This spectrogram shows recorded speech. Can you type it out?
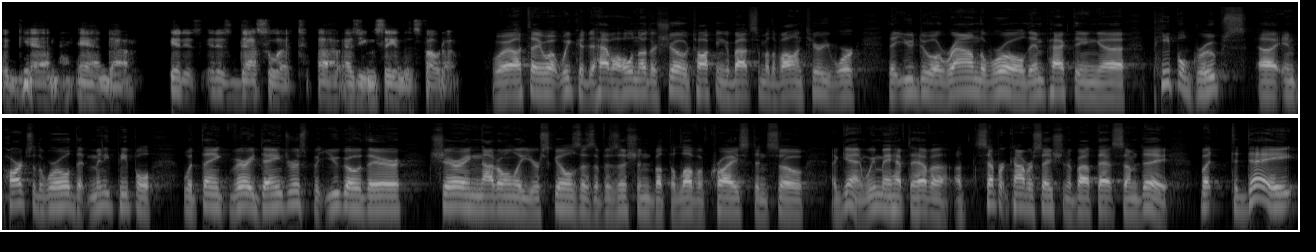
again. And uh, it is it is desolate, uh, as you can see in this photo. Well, I'll tell you what, we could have a whole nother show talking about some of the volunteer work that you do around the world, impacting uh, people groups uh, in parts of the world that many people would think very dangerous, but you go there sharing not only your skills as a physician, but the love of Christ. And so, again, we may have to have a, a separate conversation about that someday. But today,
